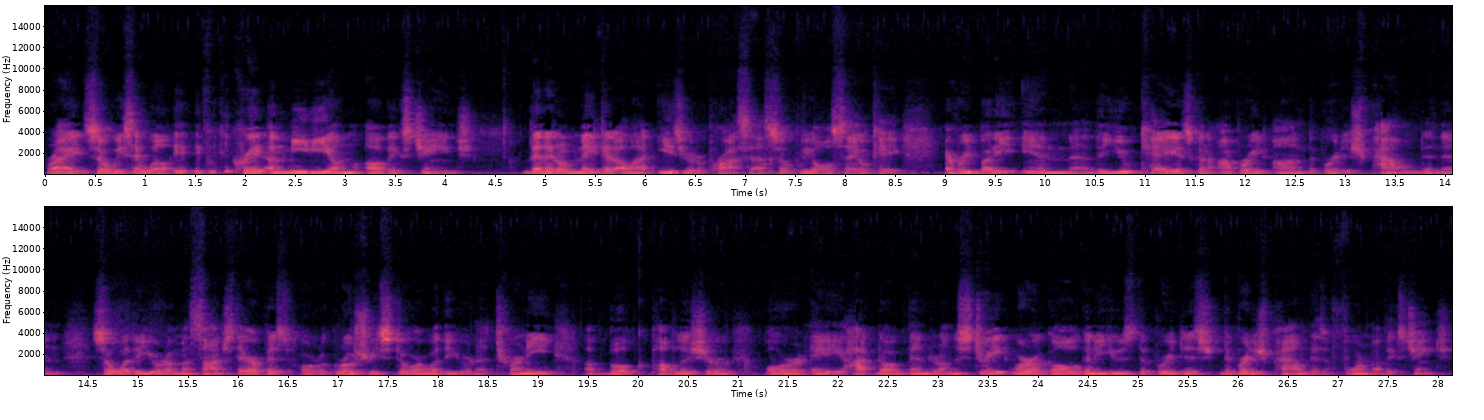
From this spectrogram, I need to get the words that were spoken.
right? So we say, well, if we could create a medium of exchange, then it'll make it a lot easier to process. So if we all say, okay, everybody in the UK is going to operate on the British pound. And then, so whether you're a massage therapist or a grocery store, whether you're an attorney, a book publisher, or a hot dog vendor on the street, we're all going to use the British, the British pound as a form of exchange.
